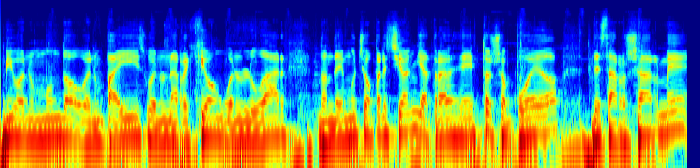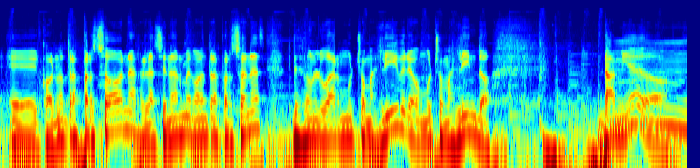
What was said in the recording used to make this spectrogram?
Vivo en un mundo o en un país o en una región o en un lugar donde hay mucha opresión y a través de esto yo puedo desarrollarme eh, con otras personas, relacionarme con otras personas desde un lugar mucho más libre o mucho más lindo. Da miedo. Mm.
